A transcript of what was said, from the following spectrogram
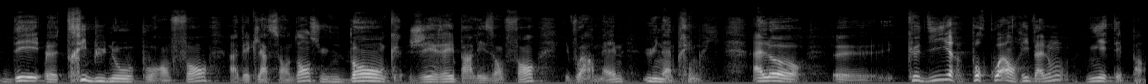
des euh, tribunaux pour enfants, avec l'ascendance, une banque gérée par les enfants, voire même une imprimerie. Alors, euh, que dire? Pourquoi Henri Vallon n'y était pas?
